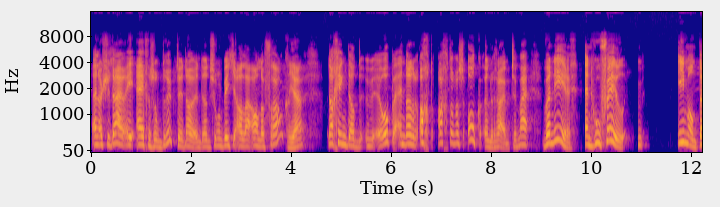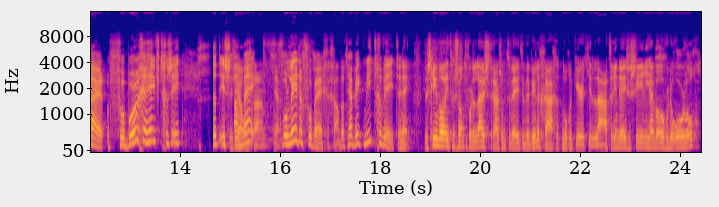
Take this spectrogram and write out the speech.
En als je daar e- ergens op drukte, nou, dat zo'n beetje à la Anne Frank, Ja? Dan ging dat eh, open en dan achter was ook een ruimte. Maar wanneer en hoeveel iemand daar verborgen heeft gezeten, dat is aan mij ontgaan. Ja. volledig voorbij gegaan. Dat heb ik niet geweten. Nee, misschien wel interessant voor de luisteraars om te weten. We willen graag het nog een keertje later in deze serie hebben over de oorlog.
